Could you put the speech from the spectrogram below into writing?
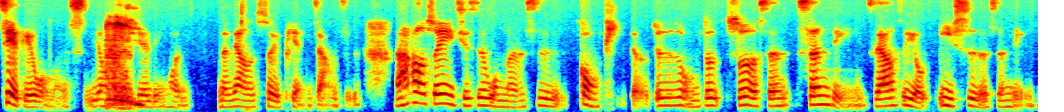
借给我们使用的一些灵魂。能量的碎片这样子，然后所以其实我们是共体的，就是说我们都所有生生灵，只要是有意识的生灵，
